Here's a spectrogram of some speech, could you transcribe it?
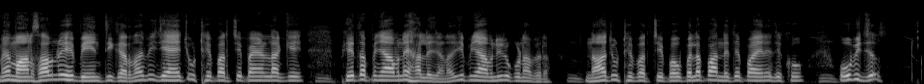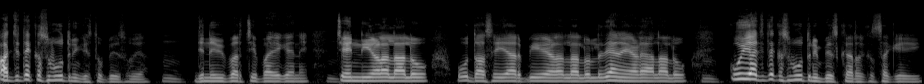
ਮੈਂ ਮਾਨ ਸਾਹਿਬ ਨੂੰ ਇਹ ਬੇਨਤੀ ਕਰਦਾ ਵੀ ਜੇ ਐਂ ਝੂਠੇ ਪਰਚੇ ਪੈਣ ਲੱਗੇ ਫਿਰ ਤਾਂ ਪੰਜਾਬ ਨੇ ਹੱਲ ਜਾਣਾ। ਜੀ ਪੰਜਾਬ ਨਹੀਂ ਰੁਕਣਾ ਫਿਰ। ਨਾ ਝੂਠੇ ਪਰਚੇ ਪਾਓ। ਪਹਿਲਾਂ ਭਾਨੇ ਤੇ ਪਾਏ ਨੇ ਦੇਖੋ। ਹੂੰ। ਉਹ ਵੀ ਜ- ਅੱਜ ਤੱਕ ਸਬੂਤ ਨਹੀਂ ਕਿਸ ਤੋਂ ਪੇਸ਼ ਹੋਇਆ ਹੂੰ। ਜਿੰਨੇ ਵੀ ਪਰਚੇ ਪਾਏ ਗਏ ਨੇ। ਚੈਨੀ ਵਾਲਾ ਲਾ ਲਓ ਉਹ 10000 ਰੁਪਏ ਵਾਲਾ ਲਾ ਲਓ ਲੁਧਿਆਣੇ ਵਾਲਾ ਲਾ ਲਓ। ਕੋਈ ਅੱਜ ਤੱਕ ਸਬੂਤ ਨਹੀਂ ਪੇਸ਼ ਕਰ ਸਕੇ ਜੀ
